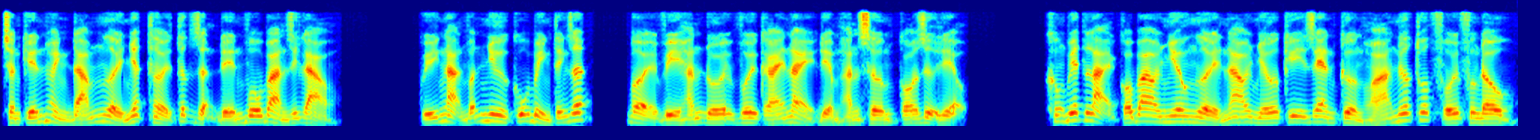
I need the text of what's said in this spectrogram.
trần kiến hoành đám người nhất thời tức giận đến vỗ bàn dích đạo quý ngạn vẫn như cũ bình tĩnh rất, bởi vì hắn đối với cái này điểm hắn sớm có dự liệu. Không biết lại có bao nhiêu người nao nhớ kỹ gen cường hóa nước thuốc phối phương đâu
